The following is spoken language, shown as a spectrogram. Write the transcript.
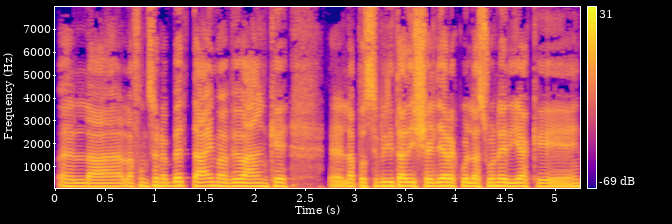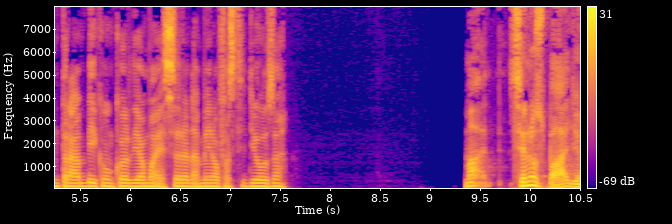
eh, la, la, funzione bedtime aveva anche eh, la possibilità di scegliere quella suoneria che entrambi concordiamo essere la meno fastidiosa. Ma se non sbaglio,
